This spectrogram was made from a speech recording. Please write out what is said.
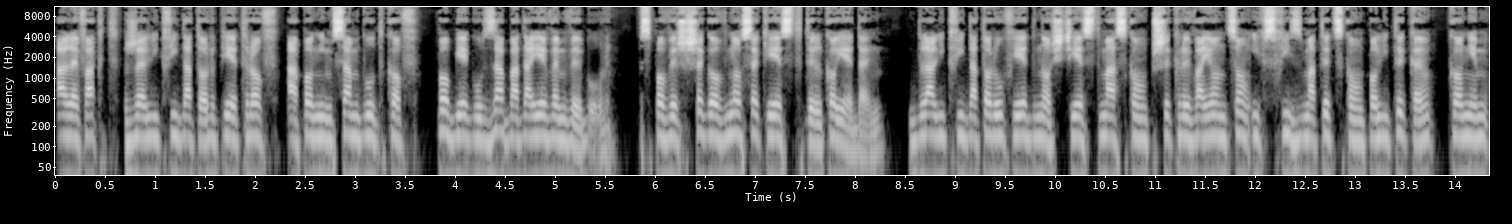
Ale fakt, że likwidator Pietrow, a po nim sam Gudkow, pobiegł za Badajewem wybór. Z powyższego wniosek jest tylko jeden. Dla likwidatorów jedność jest maską przykrywającą ich schizmatycką politykę, koniem,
